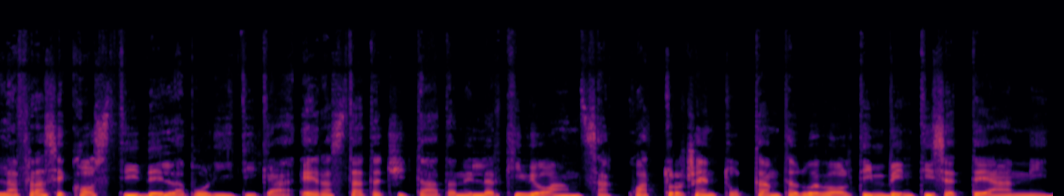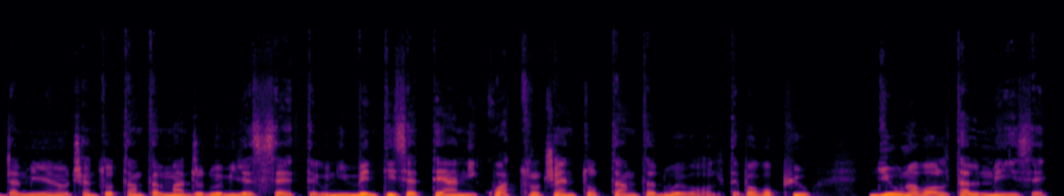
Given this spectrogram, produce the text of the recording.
La frase costi della politica era stata citata nell'archivio ANSA 482 volte in 27 anni, dal 1980 al maggio 2007, quindi in 27 anni 482 volte, poco più di una volta al mese.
